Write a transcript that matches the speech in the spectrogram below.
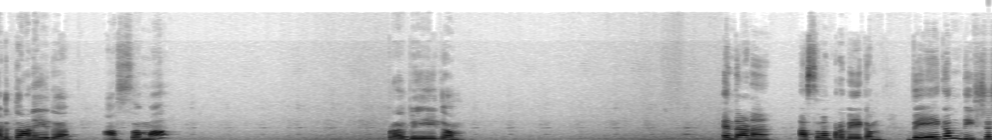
അടുത്താണ് ഏത്? അസമ പ്രവേഗം എന്താണ്? അസമപ്രവേഗം. വേഗം ദിശ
